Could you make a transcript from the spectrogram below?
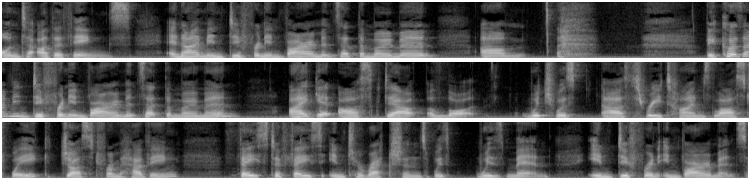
on to other things. And I'm in different environments at the moment. Um, because I'm in different environments at the moment, I get asked out a lot, which was uh, three times last week, just from having face to face interactions with, with men in different environments,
